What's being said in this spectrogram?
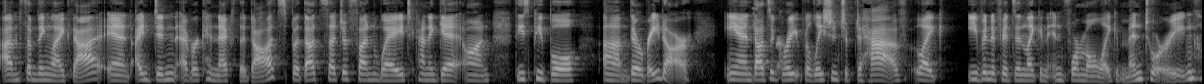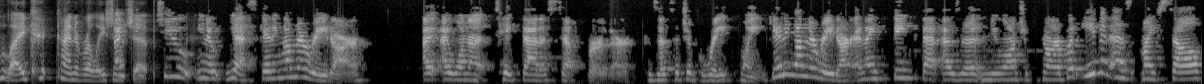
um, something like that. And I didn't ever connect the dots, but that's such a fun way to kind of get on these people um, their radar and that's a great relationship to have like even if it's in like an informal like mentoring like kind of relationship too you know yes getting on their radar i, I want to take that a step further because that's such a great point getting on the radar and i think that as a new entrepreneur but even as myself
